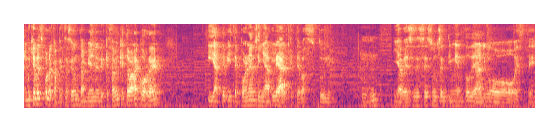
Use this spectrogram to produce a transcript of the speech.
Y muchas veces por la capacitación también es de que saben que te van a correr y ya te, y te ponen a enseñarle al que te va a sustituir Ujú. Y a veces ese es un sentimiento de algo este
